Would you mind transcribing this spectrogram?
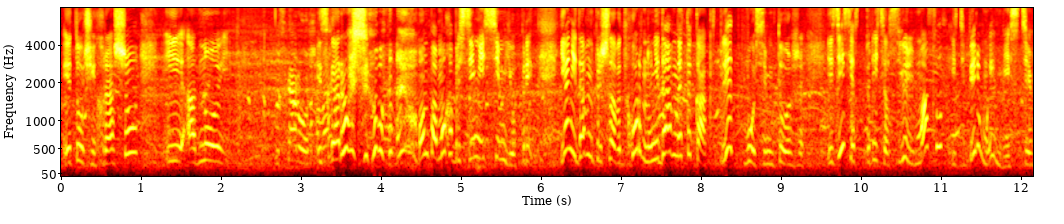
– это очень хорошо. И одно из хорошего. Из хорошего. Он помог обрести мне семью. Я недавно пришла в этот хор, но недавно это как? Лет 8 тоже. И здесь я встретилась с Юрием Маслов, и теперь мы вместе.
